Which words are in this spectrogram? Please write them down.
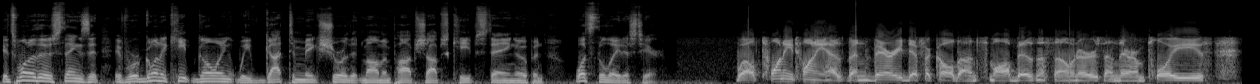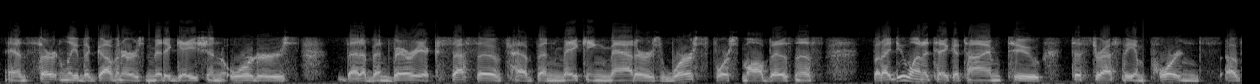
it's one of those things that if we're going to keep going, we've got to make sure that mom and pop shops keep staying open. What's the latest here? Well, 2020 has been very difficult on small business owners and their employees, and certainly the governor's mitigation orders that have been very excessive have been making matters worse for small business. But I do want to take a time to, to stress the importance of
